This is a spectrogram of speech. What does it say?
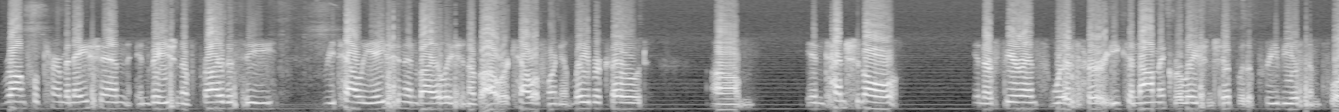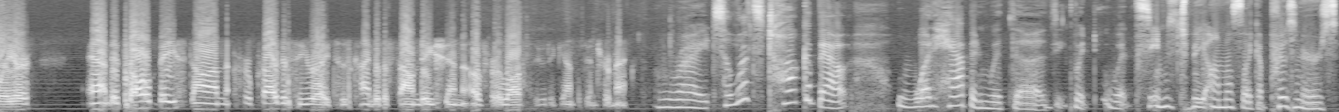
wrongful termination, invasion of privacy, retaliation in violation of our California Labor Code, um, intentional interference with her economic relationship with a previous employer, And it's all based on her privacy rights as kind of the foundation of her lawsuit against Intermex. Right. So let's talk about what happened with the what what seems to be almost like a prisoner's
